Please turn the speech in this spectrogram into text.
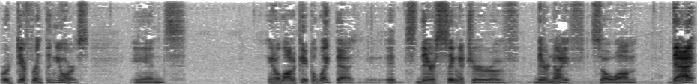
or different than yours. And you know, a lot of people like that. It's their signature of their knife. So um that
